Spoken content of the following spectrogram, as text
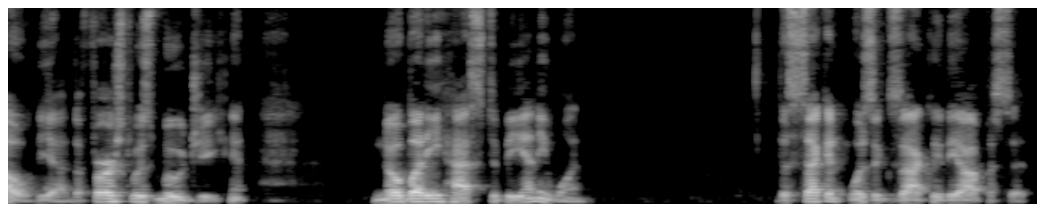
Oh, yeah, the first was Mooji. Nobody has to be anyone. The second was exactly the opposite.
